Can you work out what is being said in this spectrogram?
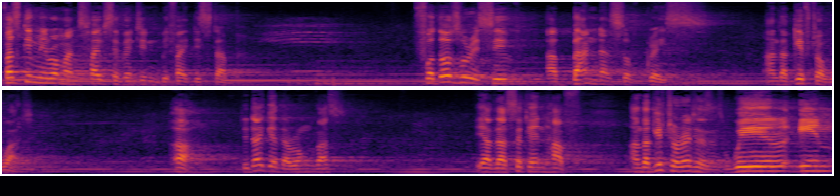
First, give me Romans 5:17 before I disturb. For those who receive abundance of grace and the gift of what? Ah, did I get the wrong verse? Yeah, the second half. And the gift of righteousness will in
